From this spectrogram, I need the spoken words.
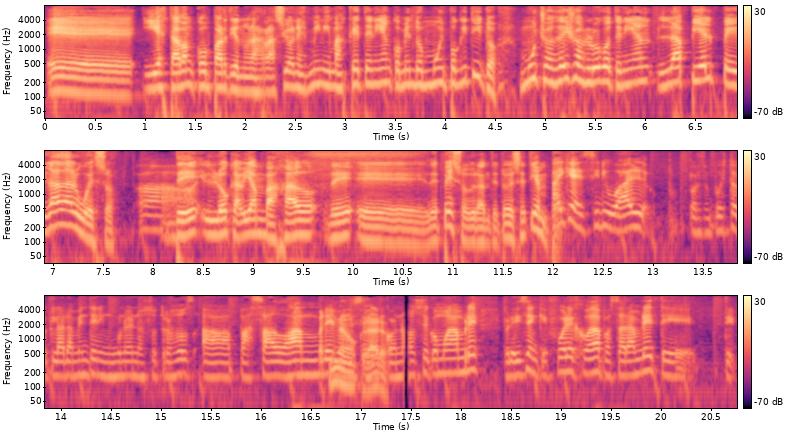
eh, y estaban compartiendo unas raciones mínimas que tenían comiendo muy poquitito. Muchos de ellos luego tenían la piel pegada al hueso de lo que habían bajado de, eh, de peso durante todo ese tiempo. Hay que decir igual, por supuesto, claramente ninguno de nosotros dos ha pasado hambre, lo No, que se conoce como hambre, pero dicen que fuera de joda pasar hambre te, te,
